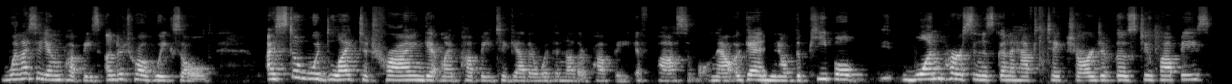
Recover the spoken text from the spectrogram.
when I say young puppies, under 12 weeks old, I still would like to try and get my puppy together with another puppy if possible. Now, again, you know, the people, one person is going to have to take charge of those two puppies,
